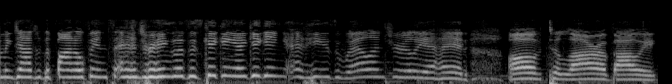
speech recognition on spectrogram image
Coming down to the final fence, Andrew Inglis is kicking and kicking, and he's well and truly ahead of Talara Barwick.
